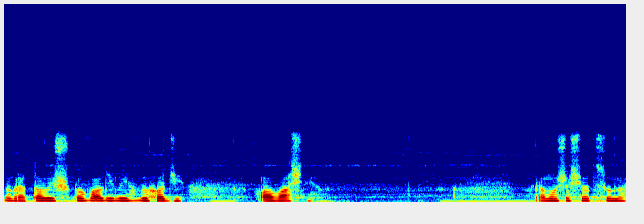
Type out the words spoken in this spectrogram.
Dobra, to już powoli mi wychodzi. O, właśnie. Ja może się odsunę.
